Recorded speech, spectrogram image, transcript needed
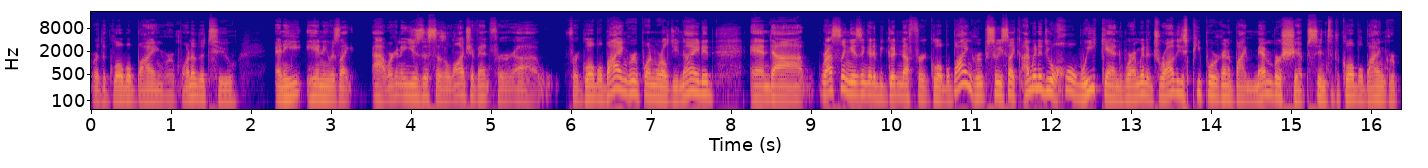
or the Global Buying Group, one of the two, and he and he was like, "Ah, we're going to use this as a launch event for uh, for Global Buying Group, One World United, and uh, wrestling isn't going to be good enough for Global Buying Group." So he's like, "I'm going to do a whole weekend where I'm going to draw these people who are going to buy memberships into the Global Buying Group,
